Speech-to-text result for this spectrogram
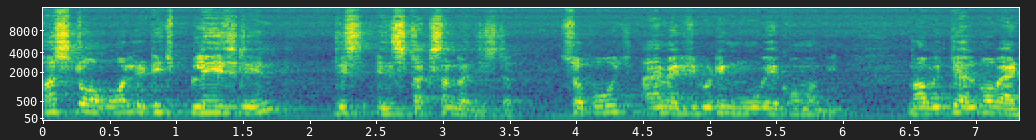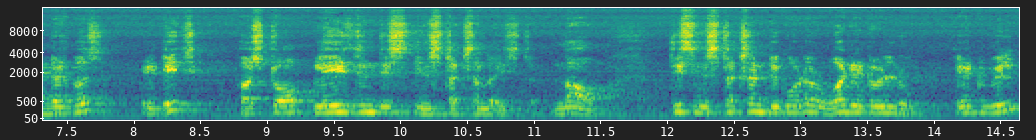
First of all, it is placed in this instruction register. Suppose I am executing move A comma B. Now with the help of address bus, it is first of all placed in this instruction register. Now this instruction decoder, what it will do? It will,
